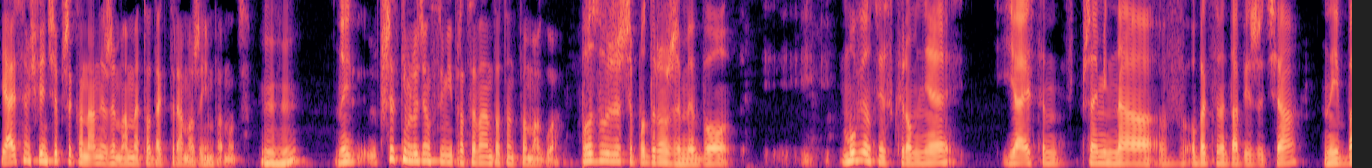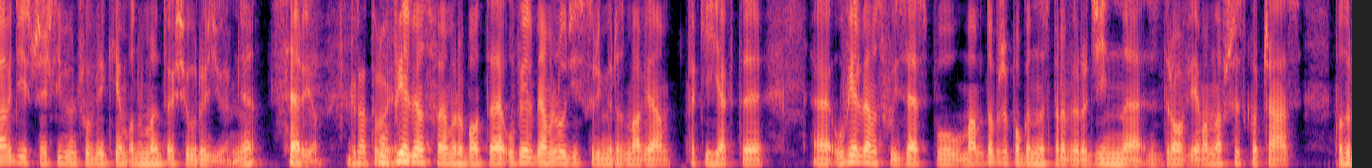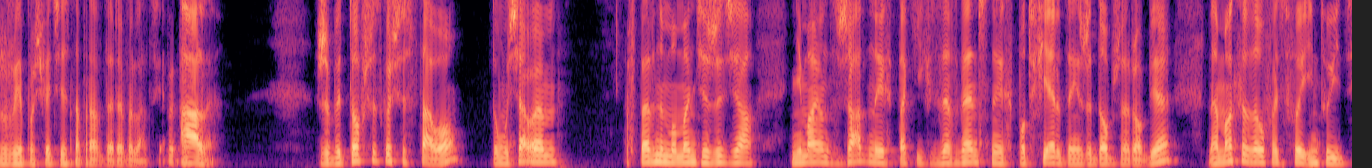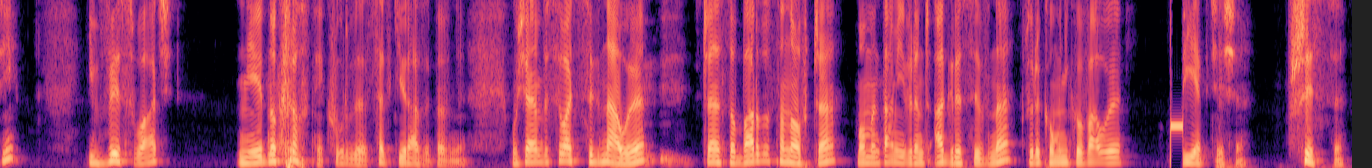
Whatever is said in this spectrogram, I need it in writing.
ja jestem święcie przekonany, że mam metodę, która może im pomóc. Mm-hmm. No i wszystkim ludziom, z którymi pracowałem, dotąd pomogła. Pozwól, że jeszcze podrążymy, bo mówiąc nieskromnie, ja jestem przynajmniej na, w obecnym etapie życia najbardziej szczęśliwym człowiekiem od momentu, jak się urodziłem, nie? Serio. Gratuluję. Uwielbiam swoją robotę, uwielbiam ludzi, z którymi rozmawiam, takich jak ty. E, uwielbiam swój zespół, mam dobrze pogodne sprawy rodzinne, zdrowie, mam na wszystko czas, podróżuję po świecie, jest naprawdę rewelacja. Ale żeby to wszystko się stało, to musiałem w pewnym momencie życia, nie mając żadnych takich zewnętrznych potwierdzeń, że dobrze robię, na maksa zaufać swojej intuicji i wysłać niejednokrotnie, kurde, setki razy pewnie. Musiałem wysyłać sygnały, często bardzo stanowcze, momentami wręcz agresywne, które komunikowały odjebcie się. Wszyscy.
